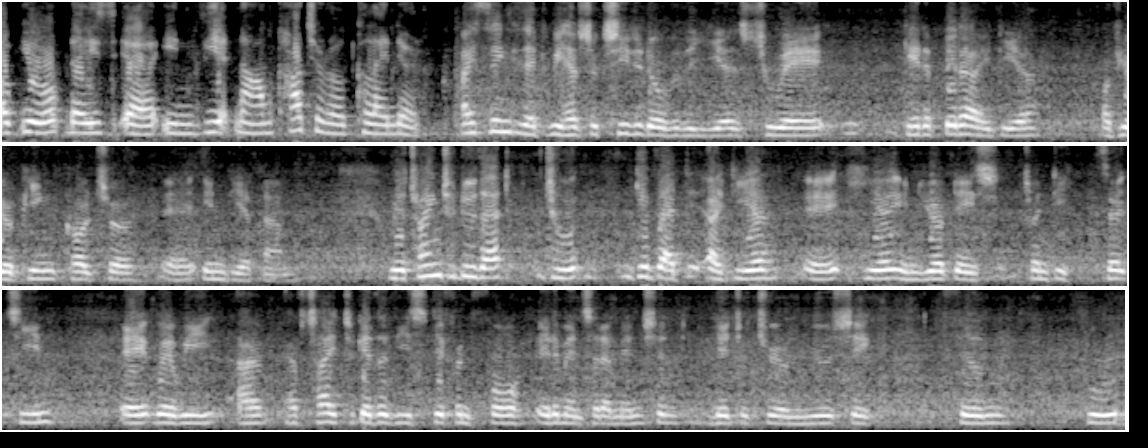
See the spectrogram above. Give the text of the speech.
of Europe Days uh, in Vietnam cultural calendar? I think that we have succeeded over the years to uh, get a better idea of European culture uh, in Vietnam. We are trying to do that, to give that idea uh, here in Europe Days 2013, uh, where we have, have, tied together these different four elements that I mentioned, literature, music, film, food,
